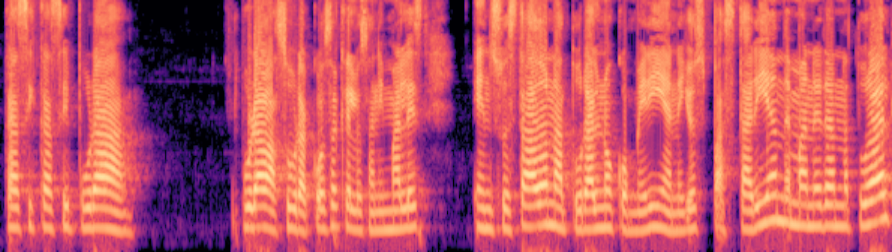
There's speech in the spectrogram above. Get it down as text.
casi, casi pura, pura basura, cosa que los animales en su estado natural no comerían, ellos pastarían de manera natural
